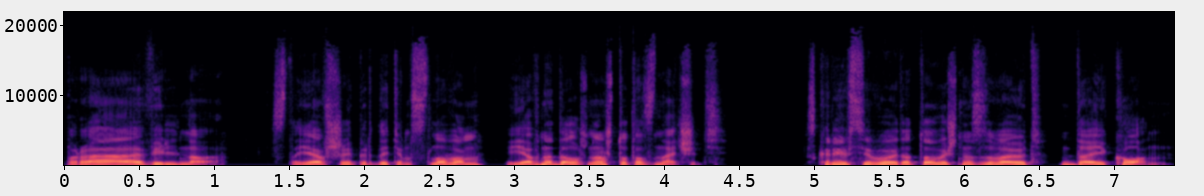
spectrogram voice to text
«Правильно». Стоявшее перед этим словом явно должно что-то значить. Скорее всего, этот овощ называют дайкон.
